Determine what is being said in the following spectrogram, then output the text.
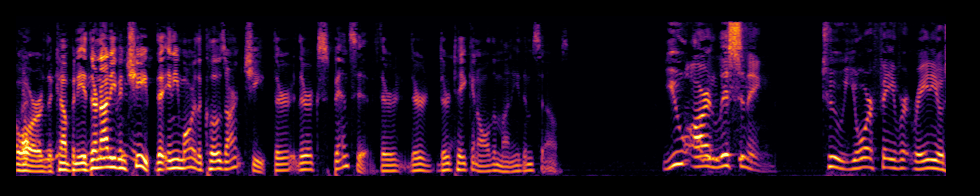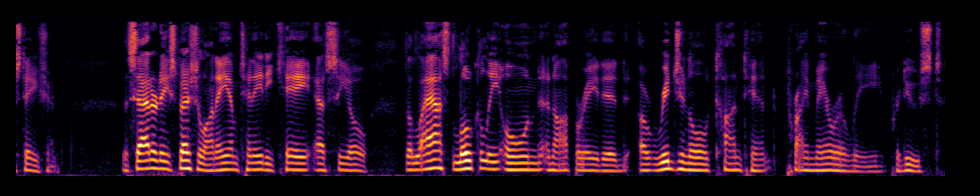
Or the company, they're not even cheap the, anymore. The clothes aren't cheap. They're they're expensive. They're they're they're taking all the money themselves. You are listening to your favorite radio station, the Saturday Special on AM 1080 KSCO, the last locally owned and operated original content primarily produced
